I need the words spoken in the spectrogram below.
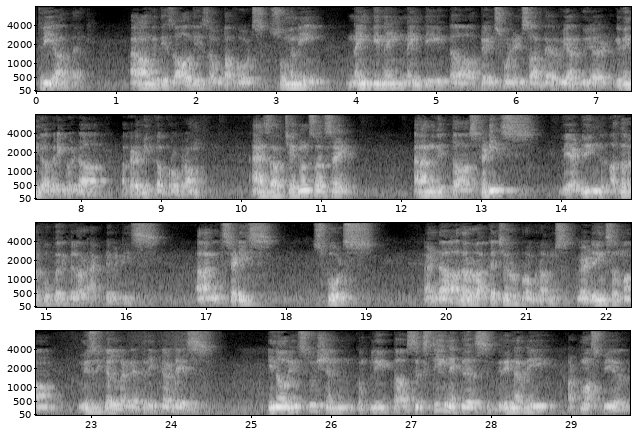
3 are there. Along with these, all these out of outs, so many 99, 98 uh, obtained students are there. We are, we are giving a very good uh, academic uh, program. As our chairman sir said, along with uh, studies, we are doing other co-curricular activities. Along with studies, sports, and uh, other uh, cultural programs. We are doing some uh, musical and ethnic uh, days. In our institution, complete uh, 16 acres greenery atmosphere,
